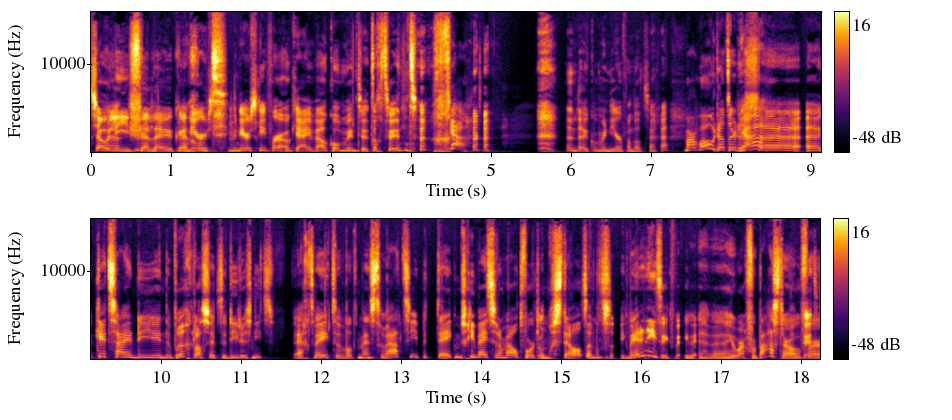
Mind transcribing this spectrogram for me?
Zo lief en leuk en Meneer, goed. meneer Schiever, ook jij welkom in 2020. Ja, Een leuke manier van dat zeggen. maar wow, dat er dus Ja. eh, eh, kids zijn die in de brugklas zitten... die dus niet echt weten wat menstruatie betekent. Misschien weten ze dan wel het woord ongesteld. En dat, is- ik weet het niet. Ik, ik ben heel erg verbaasd Want erover. dit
